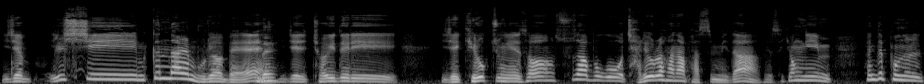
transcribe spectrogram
이제 1심 끝날 무렵에 네. 이제 저희들이 이제 기록 중에서 수사 보고 자료를 하나 봤습니다. 그래서 형님 핸드폰을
